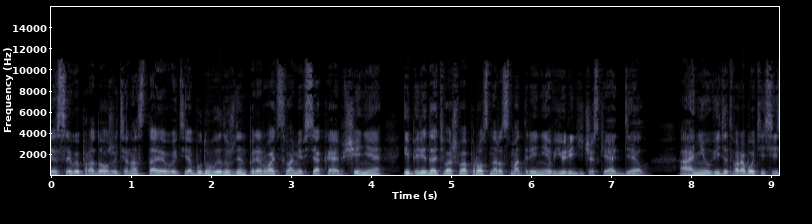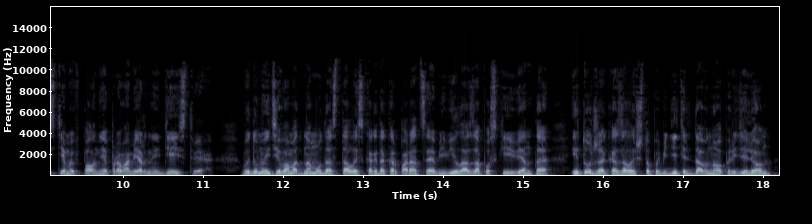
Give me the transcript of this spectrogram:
Если вы продолжите настаивать, я буду вынужден прервать с вами всякое общение и передать ваш вопрос на рассмотрение в юридический отдел. А они увидят в работе системы вполне правомерные действия. Вы думаете, вам одному досталось, когда корпорация объявила о запуске ивента, и тут же оказалось, что победитель давно определен –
